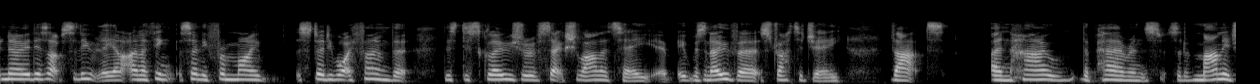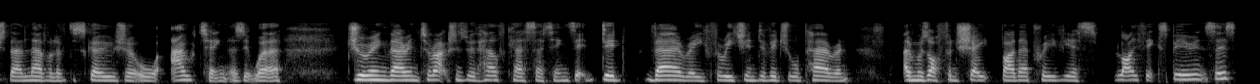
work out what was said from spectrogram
no it is absolutely. And, and i think certainly from my study what i found that this disclosure of sexuality it, it was an overt strategy that and how the parents sort of manage their level of disclosure or outing, as it were, during their interactions with healthcare settings, it did vary for each individual parent and was often shaped by their previous life experiences.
